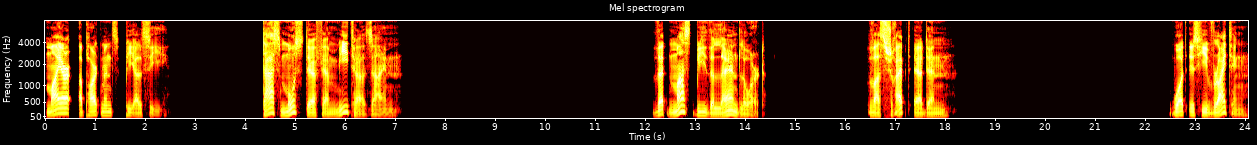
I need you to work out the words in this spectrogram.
Meyer Apartments PLC. Das muss der Vermieter sein. That must be the landlord. Was schreibt er denn? What is he writing?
